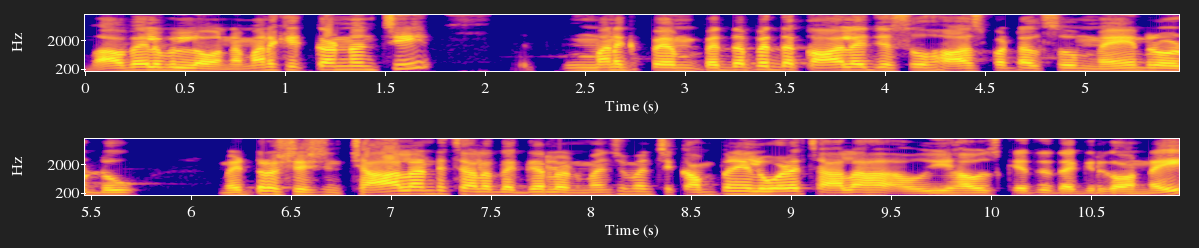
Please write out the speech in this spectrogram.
అవైలబుల్లో ఉన్నాయి. మనకి ఇక్కడ నుంచి మనకి పెద్ద పెద్ద colleges hospitals main road metro station చాలా అంటే చాలా దగ్గరలో ఉన్నాయి. మంచి మంచి కంపెనీలు కూడా చాలా ఈ హౌస్కి అయితే దగ్గరగా ఉన్నాయి.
